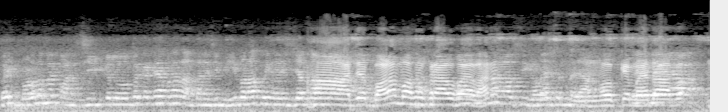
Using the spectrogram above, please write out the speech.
ਬਈ ਬੜਾ ਮੈਂ 5-6 ਕਿਲੋ ਤੇ ਕੱਢਿਆ ਆਪਣਾ ਰਾਤਾਂ ਨੇ ਸੀ ਮੀਂਹ ਬੜਾ ਪਈ ਸੀ ਜਦ ਹਾਂ ਅੱਜ ਬਾਹਲਾ ਮੌਸਮ ਖਰਾਬ ਹੋਇਆ ਵਾ ਹਨਾ ਓਕੇ, ਮੈਂ ਤਾਂ ਆਪ-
